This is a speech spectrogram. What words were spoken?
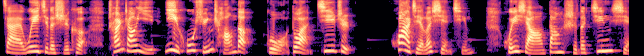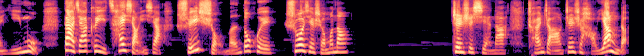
在危急的时刻，船长以异乎寻常的果断机智，化解了险情，回想当时的惊险一幕，大家可以猜想一下，水手们都会说些什么呢？真是险呐！船长真是好样的，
